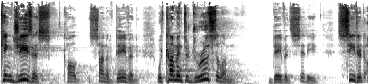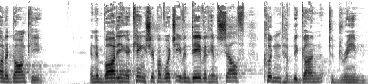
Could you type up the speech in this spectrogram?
King Jesus, called Son of David, would come into Jerusalem, David's city, seated on a donkey and embodying a kingship of which even David himself couldn't have begun to dream.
